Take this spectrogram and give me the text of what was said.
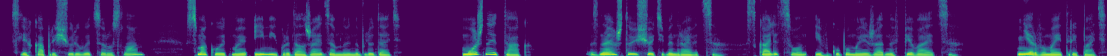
— слегка прищуривается Руслан, смакует мое имя и продолжает за мной наблюдать. «Можно и так. Знаю, что еще тебе нравится». Скалится он и в губы мои жадно впивается. Нервы мои трепать.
